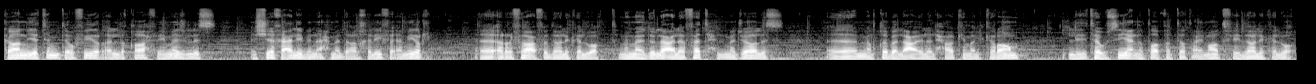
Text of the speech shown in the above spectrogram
كان يتم توفير اللقاح في مجلس الشيخ علي بن أحمد آل خليفة أمير الرفاع في ذلك الوقت مما يدل على فتح المجالس من قبل العائلة الحاكمة الكرام لتوسيع نطاق التطعيمات في ذلك الوقت.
